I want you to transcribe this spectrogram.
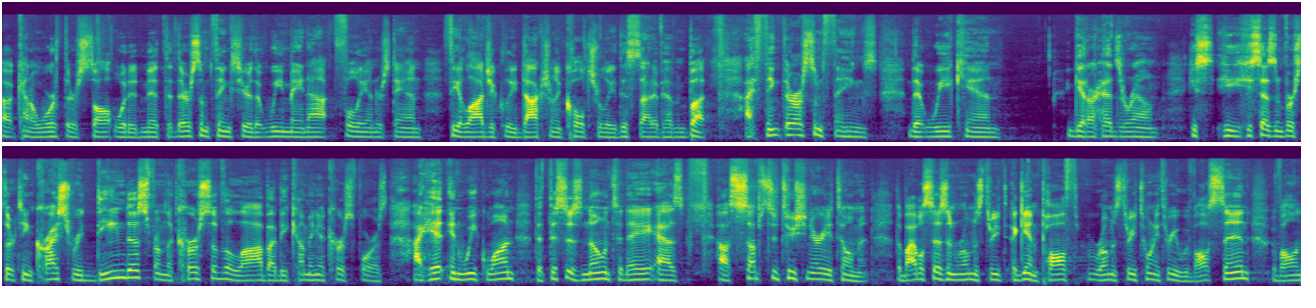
uh, kind of worth their salt would admit that there are some things here that we may not fully understand theologically, doctrinally, culturally, this side of heaven. But I think there are some things that we can get our heads around. He, he, he says in verse 13, Christ redeemed us from the curse of the law by becoming a curse for us. I hit in week one that this is known today as a substitutionary atonement. The Bible says in Romans 3, again, Paul, Romans 3.23, we've all sinned, we've all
